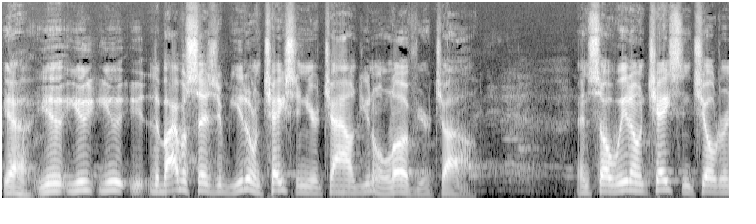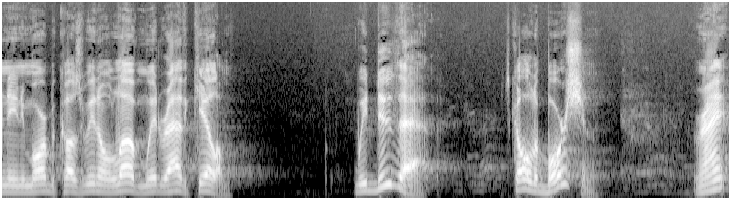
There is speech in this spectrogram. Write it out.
Yeah, you, you, you, you the Bible says if you don't chasten your child, you don't love your child. And so we don't chasten children anymore because we don't love them. We'd rather kill them. We do that. It's called abortion, right?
